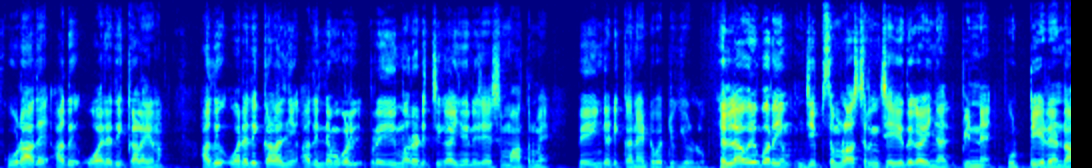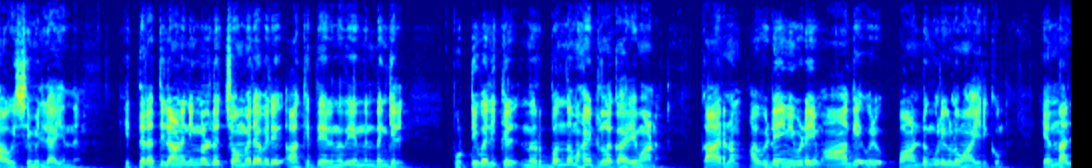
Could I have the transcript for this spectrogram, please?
കൂടാതെ അത് ഒരതി കളയണം. അത് ഒരതി കളഞ്ഞ് അതിന്റെ മുകളിൽ പ്രൈമർ അടിച്ച് കഴിഞ്ഞതിന് ശേഷം മാത്രമേ പെയിന്റ് അടിക്കാനായിട്ട് പറ്റുകയുള്ളൂ. എല്ലാവരും പറയും ജിപ്സം പ്ലാസ്റ്ററിങ് ചെയ്ത് കഴിഞ്ഞാൽ പിന്നെ പുട്ടിയിടേണ്ട ആവശ്യമില്ല എന്ന്. ഇത്തരത്തിലാണ് നിങ്ങളുടെ ചുമര് അവർ ആക്കി തരുന്നത് എന്നുണ്ടെങ്കിൽ പുട്ടി വലിക്കൽ നിർബന്ധമായിട്ടുള്ള കാര്യമാണ്. കാരണം അവിടെയും ഇവിടെയും ആകെ ഒരു പാണ്ടും കുറികളുമായിരിക്കും എന്നാൽ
